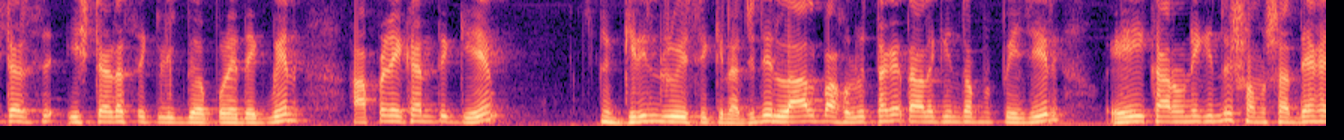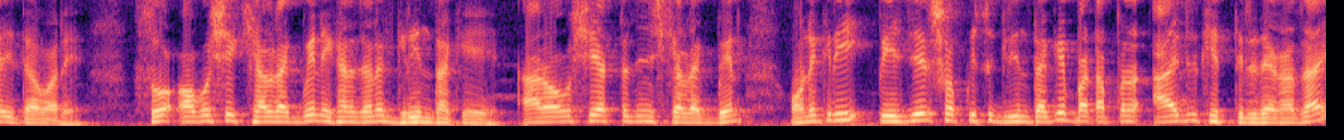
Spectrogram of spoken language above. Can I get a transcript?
স্টার্সে স্ট্যাটাসে ক্লিক দেওয়ার পরে দেখবেন আপনার এখান থেকে গ্রিন রয়েছে কিনা। যদি লাল বা হলুদ থাকে, তাহলে কিন্তু আপনার পেজের এই কারণে কিন্তু সমস্যা দেখা দিতে পারে। সো অবশ্যই খেয়াল রাখবেন, এখানে যেন গ্রিন থাকে। আর অবশ্যই একটা জিনিস খেয়াল রাখবেন, অনেকেরই পেজের সব কিছু গ্রিন থাকে বাট আপনার আইডির ক্ষেত্রে দেখা যায়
